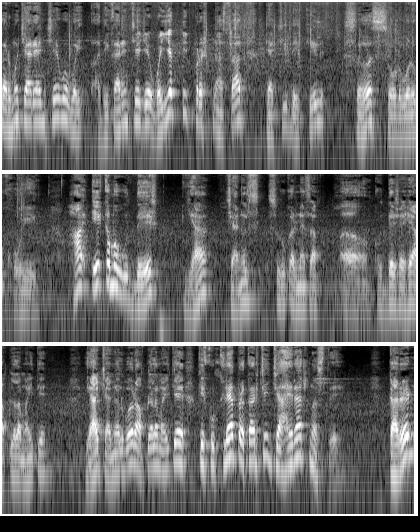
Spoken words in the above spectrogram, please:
कर्मचाऱ्यांचे व वै अधिकाऱ्यांचे जे वैयक्तिक प्रश्न असतात त्याची देखील सहज सोडवणूक होईल. हा एकम उद्देश या चॅनल्स सुरू करण्याचा उद्देश आहे हे आपल्याला माहिती आहे. या चॅनलवर आपल्याला माहिती आहे की कुठल्या प्रकारची जाहिरात नसते. कारण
